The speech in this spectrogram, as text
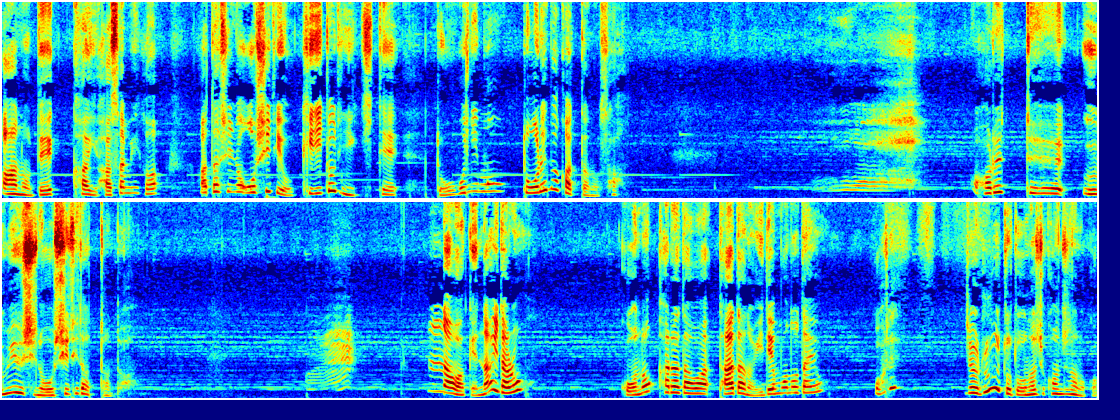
あのでっかいハサミがあたしのお尻を切り取りに来てどうにも通れなかったのさ。あれってウミウシのお尻だったんだ。んなわけないだろ。この体はただの入れ物だよ。あれ？じゃあルートと同じ感じなのか？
